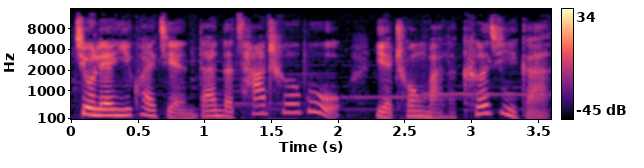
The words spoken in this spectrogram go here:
就连一块简单的擦车布也充满了科技感，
